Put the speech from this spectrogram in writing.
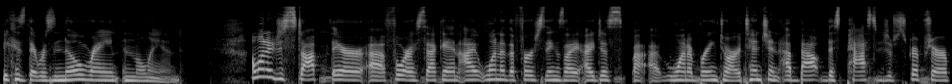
because there was no rain in the land. I want to just stop there uh, for a second. I one of the first things I, I just uh, want to bring to our attention about this passage of scripture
